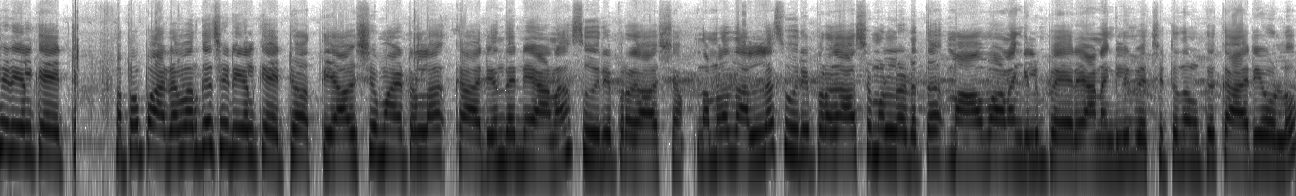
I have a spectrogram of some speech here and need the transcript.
ചെടികൾക്ക് ഏറ്റവും അപ്പോൾ പഴവർഗ ചെടികൾക്ക് ഏറ്റവും അത്യാവശ്യമായിട്ടുള്ള കാര്യം തന്നെയാണ് സൂര്യപ്രകാശം. നമ്മൾ നല്ല സൂര്യപ്രകാശമുള്ളിടത്ത് മാവാണെങ്കിലും പേരയാണെങ്കിലും വെച്ചിട്ട് നമുക്ക് കാര്യമുള്ളൂ.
